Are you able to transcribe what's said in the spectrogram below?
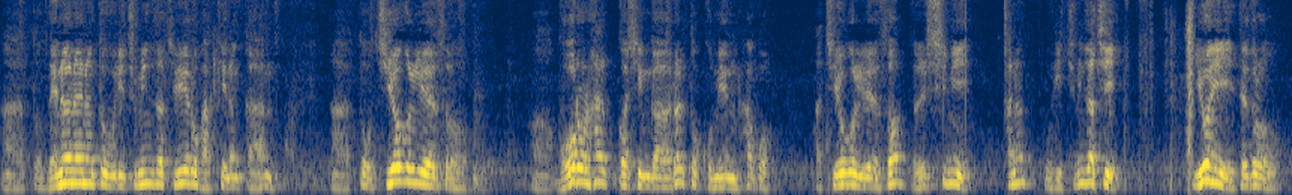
아, 또 내년에는 또 우리 주민자치회로 바뀌니까 아, 또 지역을 위해서 어, 뭐를 할 것인가를 또 고민하고 아, 지역을 위해서 열심히 하는 우리 주민자치 위원이 되도록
